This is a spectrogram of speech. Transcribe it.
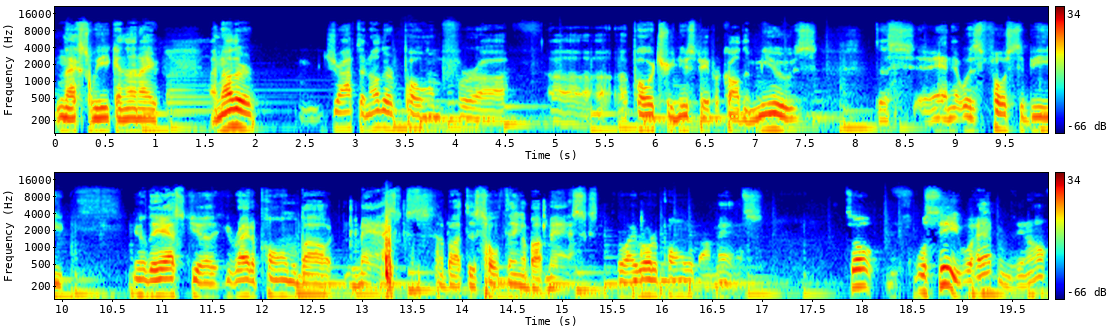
next week, and then I another dropped another poem for a, a, a poetry newspaper called the Muse. This and it was supposed to be, you know, they asked you you write a poem about masks, about this whole thing about masks. So I wrote a poem about masks. So we'll see what happens. You know,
